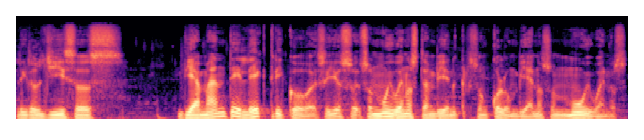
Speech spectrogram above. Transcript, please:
Little Jesus, Diamante Eléctrico. Ellos so- son muy buenos también, son colombianos, son muy buenos.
